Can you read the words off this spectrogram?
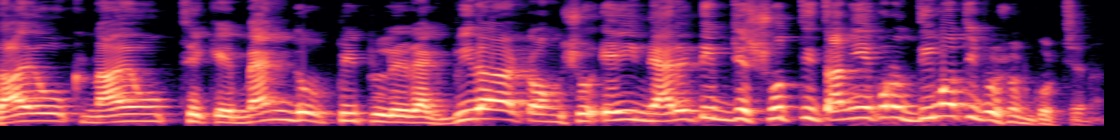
গায়ক, নায়ক থেকে ম্যাঙ্গো পিপলের এক বিরাট অংশ এই ন্যারেটিভ যে সত্যি তা নিয়ে কোনো দ্বিমতই পোষণ করছে না।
